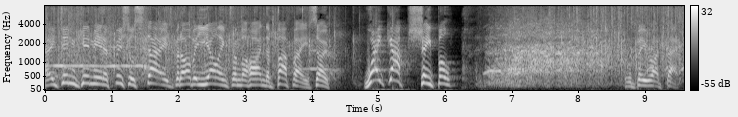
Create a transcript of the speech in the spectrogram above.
They didn't give me an official stage, but I'll be yelling from behind the buffet. So, wake up, sheeple! We'll be right back.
